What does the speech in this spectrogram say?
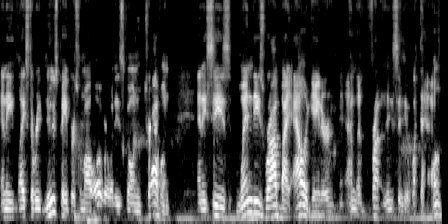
and he likes to read newspapers from all over when he's going traveling. And he sees Wendy's robbed by alligator on the front. And he said, What the hell?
